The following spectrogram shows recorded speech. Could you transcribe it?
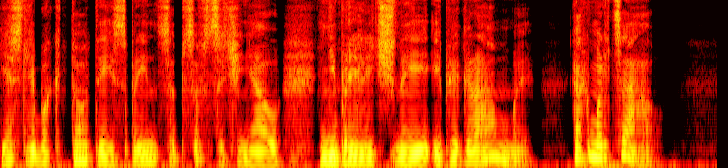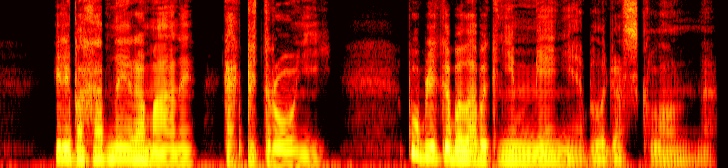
Если бы кто-то из принципсов сочинял неприличные эпиграммы, как Марциал, или похабные романы, как Петроний, публика была бы к ним менее благосклонна.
